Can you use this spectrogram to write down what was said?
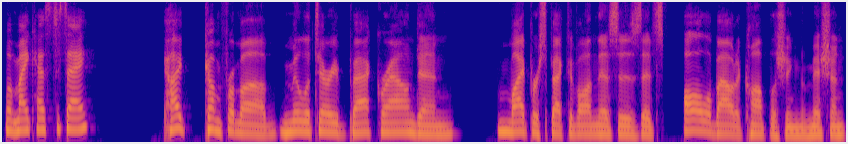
what Mike has to say? I come from a military background and my perspective on this is it's all about accomplishing the mission.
